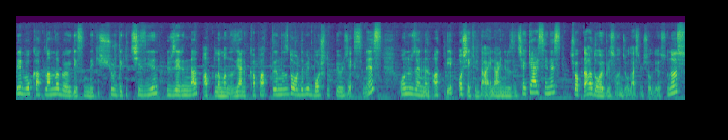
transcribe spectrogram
ve bu katlanma bölgesindeki şuradaki çizginin üzerinden atlamanız. Yani kapattığınızda orada bir boşluk göreceksiniz. Onun üzerinden atlayıp o şekilde eyeliner'ınızı çekerseniz çok daha doğru bir sonuca ulaşmış oluyorsunuz.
